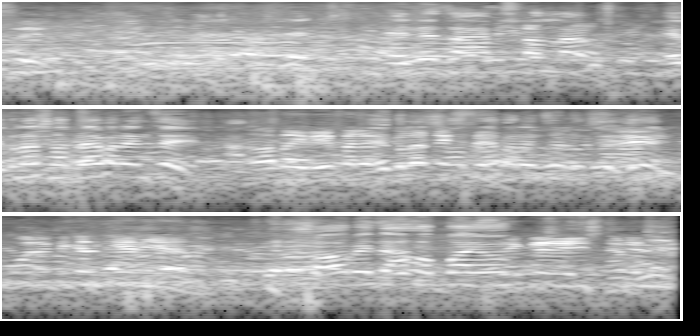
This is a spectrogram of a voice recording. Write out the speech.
আছে এনে যা আমি করলাম এগুলো সব রেফারেন্সে রেফারেন্স এগুলো সব রেফারেন্সে ঢুকছে। সব এই যে আহ্বায়ক স্টুডেন্ট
